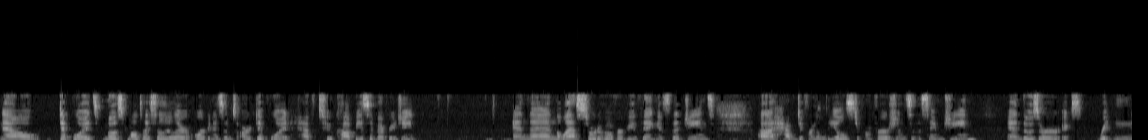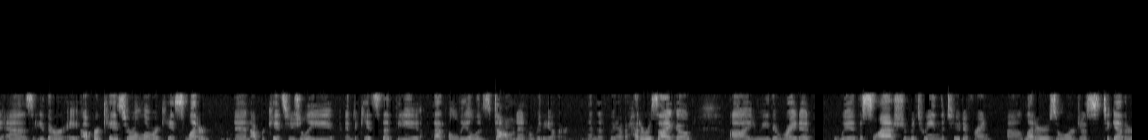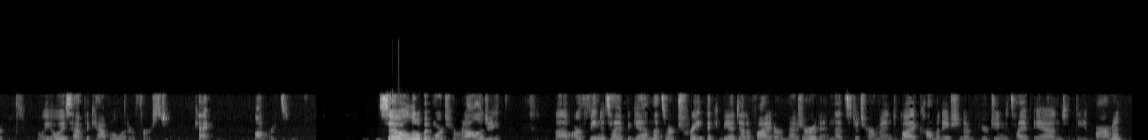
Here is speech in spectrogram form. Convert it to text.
Now, diploids, most multicellular organisms are diploid, have two copies of every gene. And then the last sort of overview thing is that genes uh, have different alleles, different versions of the same gene and those are written as either a uppercase or a lowercase letter, and uppercase usually indicates that the that allele is dominant over the other. And if we have a heterozygote, uh, you either write it with a slash in between the two different uh, letters or just together. And we always have the capital letter first. Okay, onwards. So a little bit more terminology. Uh, our phenotype, again, that's our trait that can be identified or measured, and that's determined by a combination of your genotype and the environment.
